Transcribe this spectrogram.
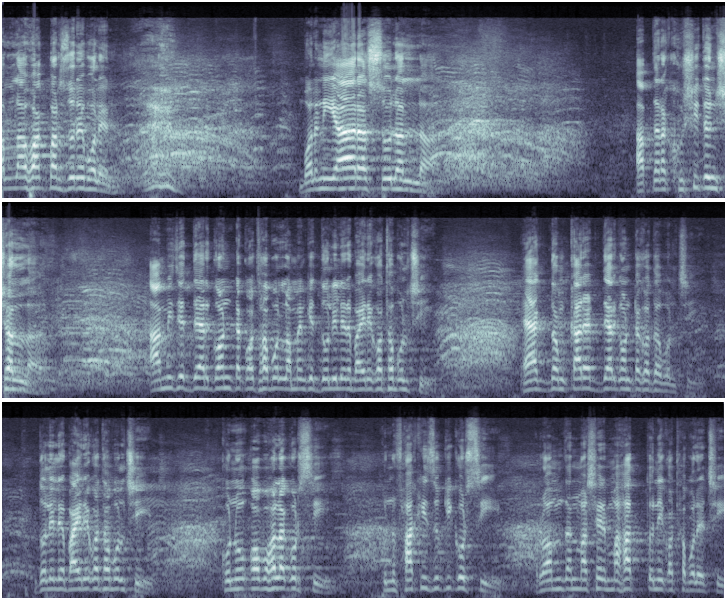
আল্লাহ আকবার জোরে বলেন। বলেন, ইয়া রাসূল আল্লাহ আপনারা খুশি তো ইনশাল্লাহ আমি যে দেড় ঘণ্টা কথা বললাম, আমি দলিলের বাইরে কথা বলছি? একদম কারেক্ট দেড় ঘণ্টা কথা বলছি। দলিলের বাইরে কথা বলছি। কোনো অবহেলা করছি, কোনো ফাঁকি ঝুঁকি করছি, রমজান মাসের মাহাত্ম নিয়ে কথা বলেছি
